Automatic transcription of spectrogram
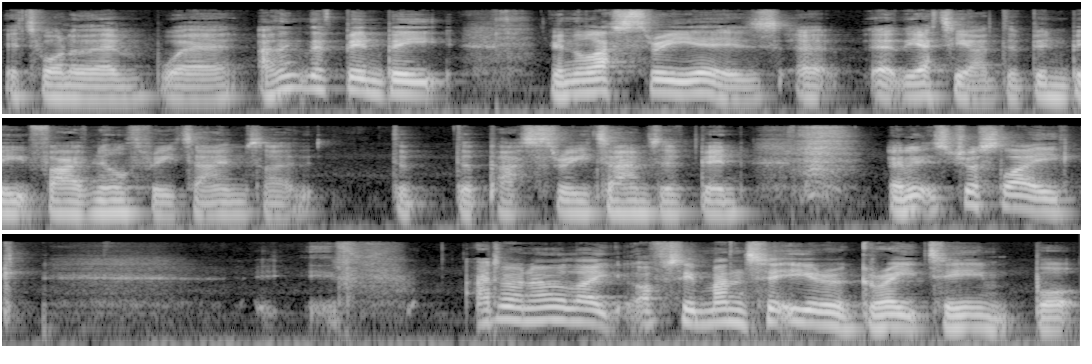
it's one of them where I think they've been beat in the last three years at, at the Etihad. They've been beat five 0 three times. Like the the past three times they've been, and it's just like I don't know. Like obviously, Man City are a great team, but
